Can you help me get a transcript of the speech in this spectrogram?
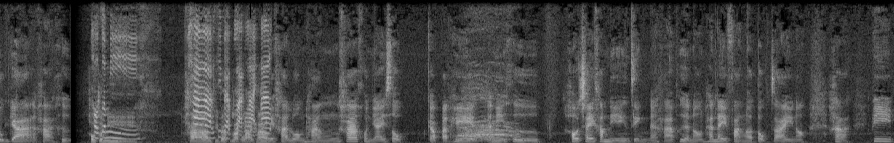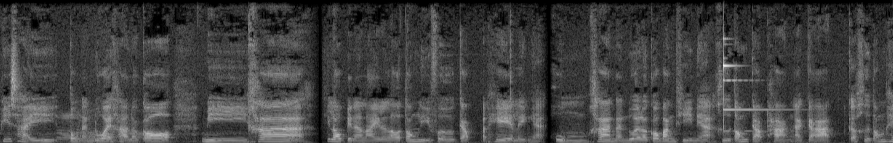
ทุกอย่างค่ะ คือเขาจะมีค่าที่แบบหลากหลายมากค่ะ รวมทั้งค่าขนย้ายศพกับประเทศ อันนี้คือเขาใช้คำนี้จริง ๆ นะคะ เผื่อน้องท่านใดฟังแล้วตกใจเนาะค่ะ พี่พี่ใช้ตรงนั้นด้วยค่ะ แล้วก็มีค่า ที่เราเป็นอะไรแล้วเราต้องรีเฟอร์กับประเทศอะไรเงี้ยคุมค่านั้นด้วยแล้วก็บางทีเนี่ยคือต้องกลับทางอากาศ ก็คือต้องเฮ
